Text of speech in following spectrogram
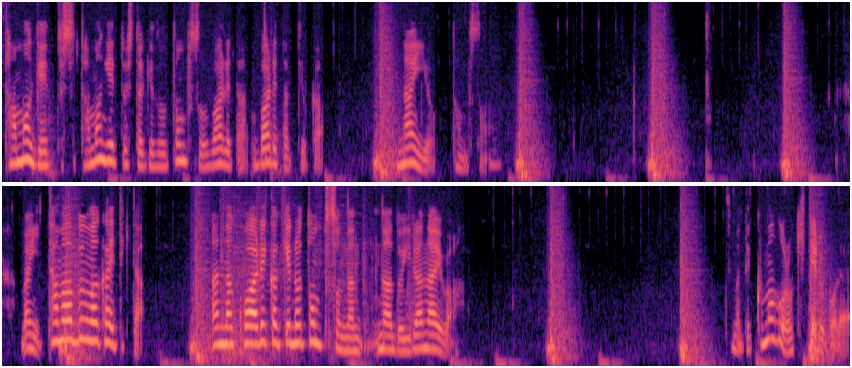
弾ゲットした。弾ゲットしたけど、トンプソン奪われた。奪われたっていうか、ないよ、トンプソン。まあいい。弾分は帰ってきた。あんな壊れかけのトンプソンなどいらないわ。ちょっと待って、熊五郎来てるこれ。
